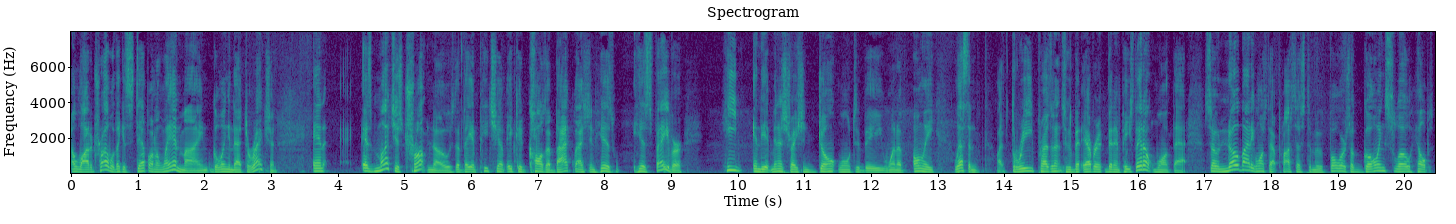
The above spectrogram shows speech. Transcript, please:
a lot of trouble. They could step on a landmine going in that direction. And as much as Trump knows that they impeach him, it could cause a backlash in his his favor. He and the administration don't want to be one of only less than like three presidents who've been ever been impeached. They don't want that. So nobody wants that process to move forward. So going slow helps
